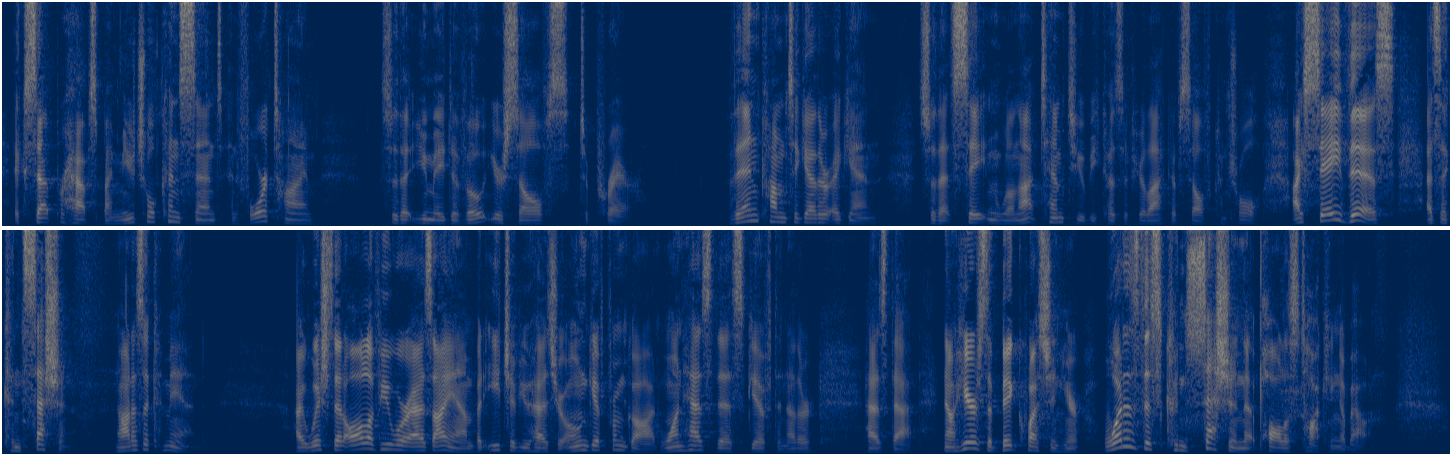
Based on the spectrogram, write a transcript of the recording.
except perhaps by mutual consent and for a time, so that you may devote yourselves to prayer. Then come together again, so that Satan will not tempt you because of your lack of self control. I say this as a concession, not as a command. I wish that all of you were as I am, but each of you has your own gift from God. One has this gift, another has that. Now, here's the big question here what is this concession that Paul is talking about?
